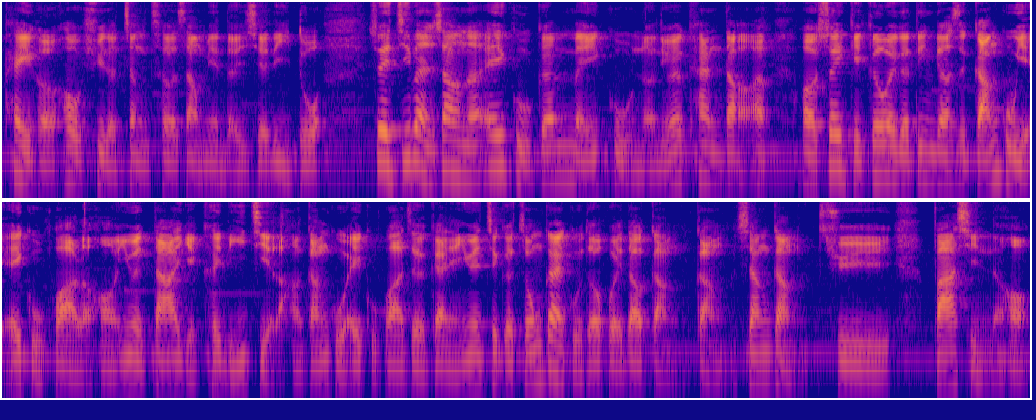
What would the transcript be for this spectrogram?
配合后续的政策上面的一些利多，所以基本上呢，A 股跟美股呢，你会看到啊哦，所以给各位一个定调是港股也 A 股化了哈，因为大家也可以理解了哈，港股 A 股化这个概念，因为这个中概股都回到港港香港去发行了哈，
